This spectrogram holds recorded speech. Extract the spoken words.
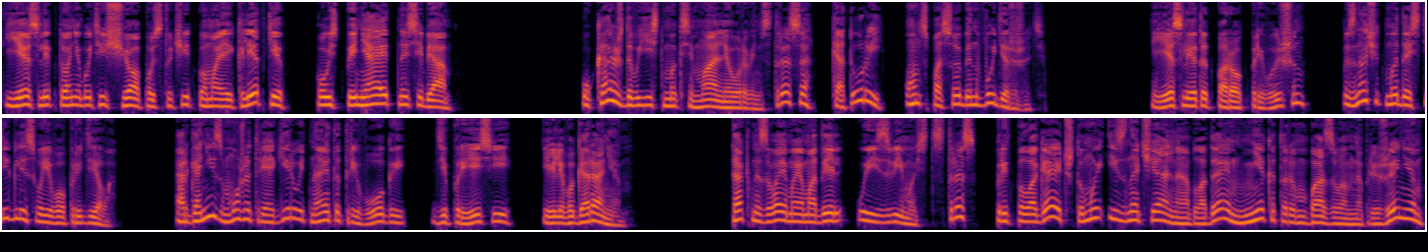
Если кто-нибудь еще постучит по моей клетке, пусть пеняет на себя. У каждого есть максимальный уровень стресса, который он способен выдержать. Если этот порог превышен, значит мы достигли своего предела. Организм может реагировать на это тревогой, депрессией или выгоранием. Так называемая модель «уязвимость-стресс» предполагает, что мы изначально обладаем некоторым базовым напряжением,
